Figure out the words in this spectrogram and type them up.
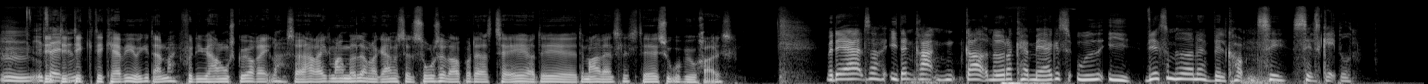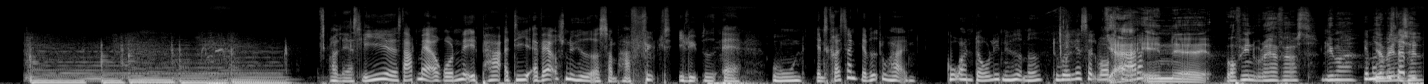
Mm, det, det, det, det, kan vi jo ikke i Danmark, fordi vi har nogle skøre regler. Så jeg har rigtig mange medlemmer, der gerne vil sætte solceller op på deres tage, og det, det er meget vanskeligt. Det er super byråkratisk. Men det er altså i den grad noget, der kan mærkes ude i virksomhederne. Velkommen til selskabet. Og lad os lige øh, starte med at runde et par af de erhvervsnyheder, som har fyldt i løbet af ugen. Jens Christian, jeg ved, du har en god og en dårlig nyhed med. Du vælger selv, hvor du Ja, starter. en, øh, hvor finder du det her først? Lige meget? Det må jeg vælger til.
